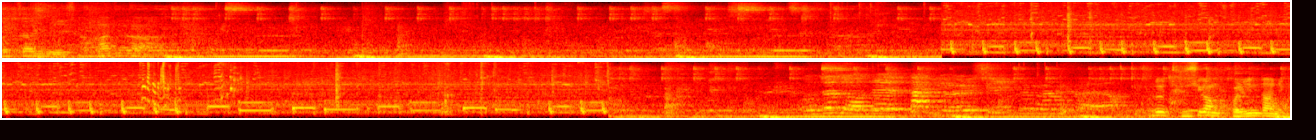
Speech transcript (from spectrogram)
어쩐지 이상하더라 원장님 어제 딱 10시쯤 했어요. 그래 2시간 걸린다니까.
